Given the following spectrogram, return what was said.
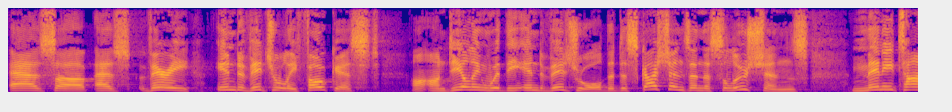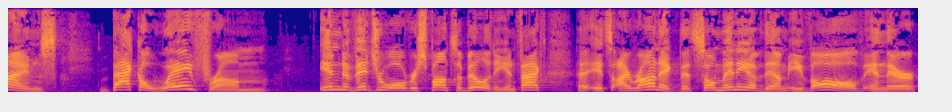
as, uh, as very individually focused on, on dealing with the individual, the discussions and the solutions many times back away from individual responsibility. In fact, it's ironic that so many of them evolve in their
